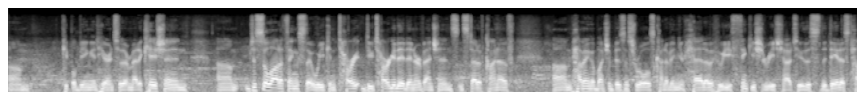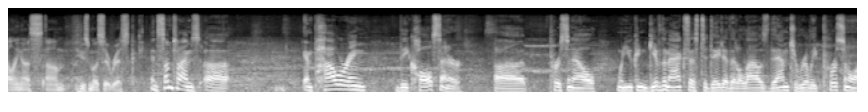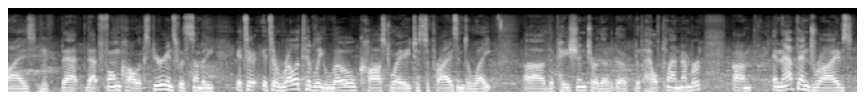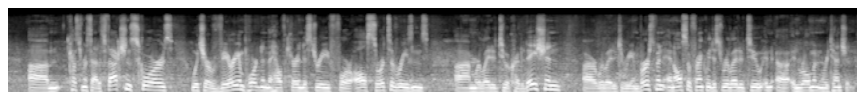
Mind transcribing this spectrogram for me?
um, people being adherent to their medication, um, just a lot of things that we can tar do targeted interventions instead of kind of um, having a bunch of business rules kind of in your head of who you think you should reach out to. This is the data is telling us um, who's most at risk. And sometimes uh, empowering the call center uh, personnel when you can give them access to data that allows them to really personalize mm -hmm. that, that phone call experience with somebody, it's a, it's a relatively low cost way to surprise and delight uh, the patient or the, the, the, health plan member. Um, and that then drives um, customer satisfaction scores, which are very important in the healthcare industry for all sorts of reasons, um, related to accreditation, uh, related to reimbursement, and also frankly just related to uh, enrollment and retention.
